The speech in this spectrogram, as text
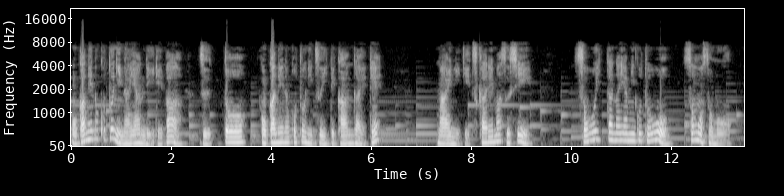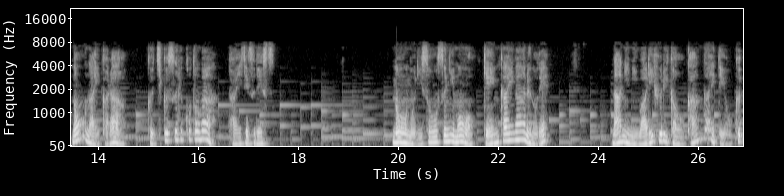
お金のことに悩んでいれば、ずっとお金のことについて考えて、毎日疲れますし、そういった悩み事をそもそも脳内から駆逐することが大切です。脳のリソースにも限界があるので、何に割り振るかを考えておくっ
